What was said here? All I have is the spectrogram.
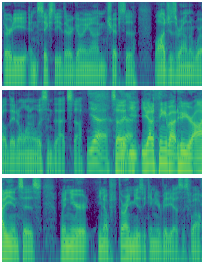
30 and 60 that are going on trips to lodges around the world. They don't want to listen to that stuff. Yeah. So yeah. you you got to think about who your audience is when you're you know throwing music in your videos as well.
